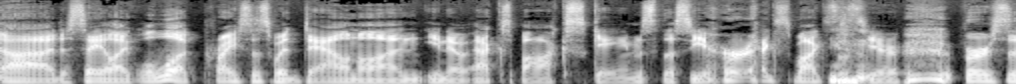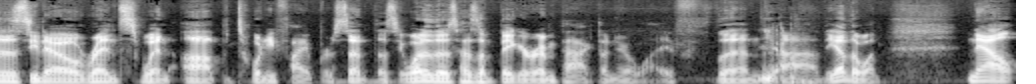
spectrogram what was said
uh, to say like, well, look, prices went down on you know Xbox games this year, or Xbox this year, versus you know rents went up twenty five percent this year. One of those has a bigger impact on your life than Yeah. uh, the other one. Now,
